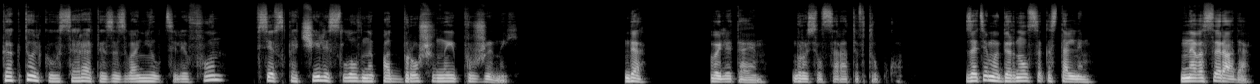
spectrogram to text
Как только у Сараты зазвонил телефон, все вскочили, словно подброшенные пружиной. «Да, вылетаем», — бросил Сараты в трубку. Затем обернулся к остальным. «Новосырада,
